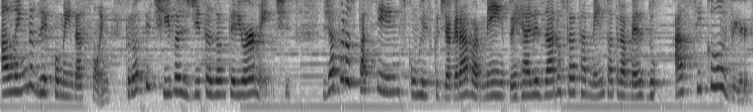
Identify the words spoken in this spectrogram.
além das recomendações protetivas ditas anteriormente. Já para os pacientes com risco de agravamento, é realizado o tratamento através do aciclovir,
